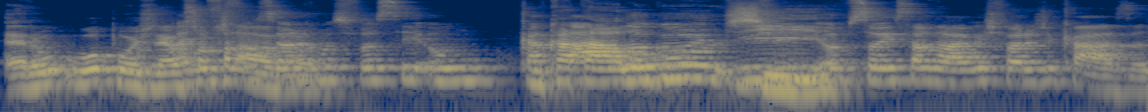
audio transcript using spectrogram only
era o oposto, né? Eu a só gente falava. funciona como se fosse um catálogo, catálogo, de sim. opções saudáveis fora de casa. É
